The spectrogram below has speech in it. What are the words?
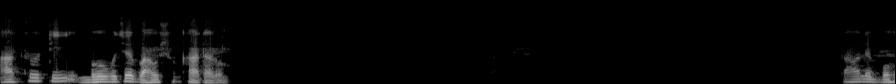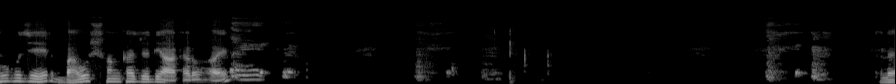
আঠারোটি বহুভুজের বাহু সংখ্যা আঠারো। তাহলে বহুভুজের বাহুর সংখ্যা যদি আঠারো হয় তাহলে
